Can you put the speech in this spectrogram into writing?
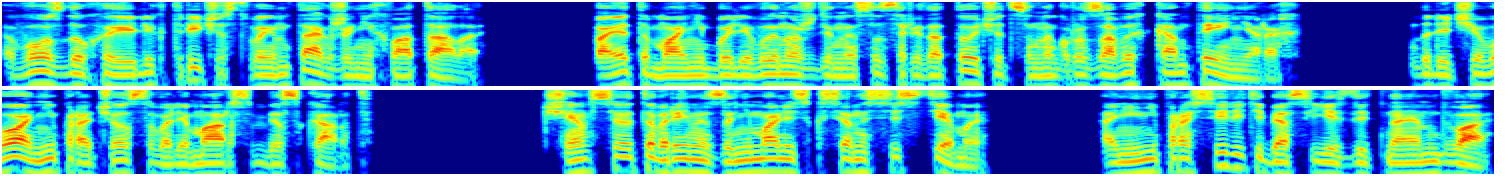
Воздуха и электричества им также не хватало. Поэтому они были вынуждены сосредоточиться на грузовых контейнерах, для чего они прочесывали Марс без карт. Чем все это время занимались ксеносистемы? Они не просили тебя съездить на М2.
